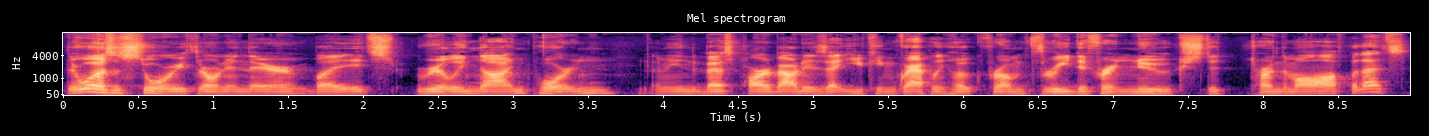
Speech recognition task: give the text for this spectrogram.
There was a story thrown in there, but it's really not important. I mean, the best part about it is that you can grappling hook from three different nukes to turn them all off, but that's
